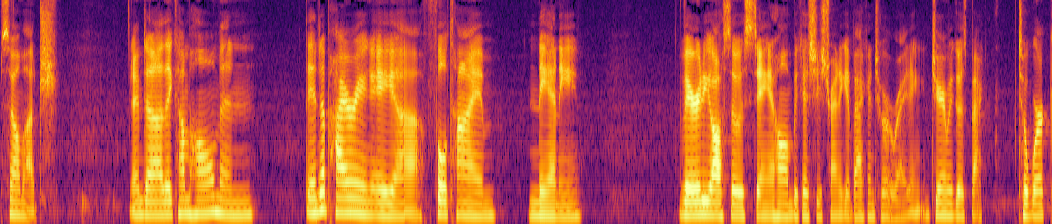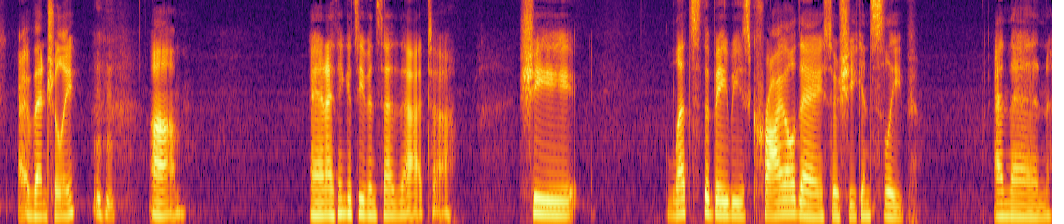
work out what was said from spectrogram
so much. And uh, they come home and they end up hiring a uh, full time nanny. Verity also is staying at home because she's trying to get back into her writing. Jeremy goes back to work eventually. Um, and I think it's even said that uh, she lets the babies cry all day so she can sleep and then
